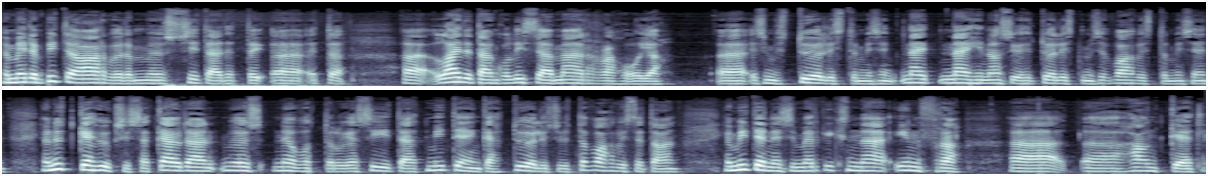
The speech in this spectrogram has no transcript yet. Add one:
Ja meidän pitää arvioida myös sitä, että, että laitetaanko lisää määrärahoja esimerkiksi työllistämisen, näihin asioihin työllistämisen vahvistamiseen. Ja nyt kehyksissä käydään myös neuvotteluja siitä, että miten työllisyyttä vahvistetaan ja miten esimerkiksi nämä infrahankkeet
